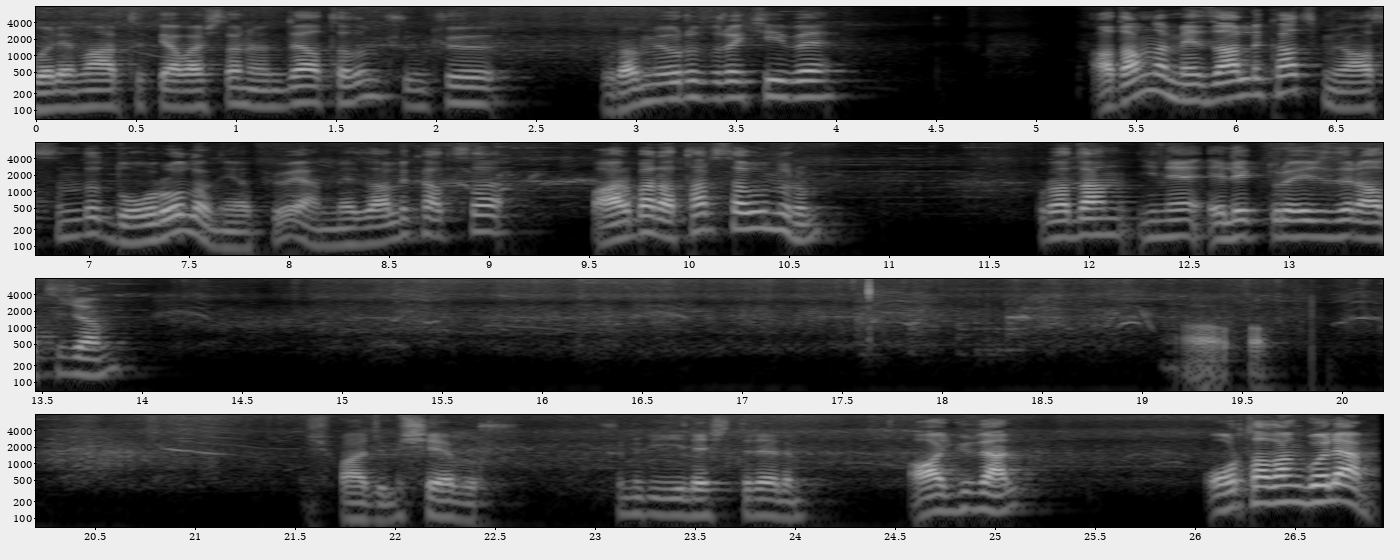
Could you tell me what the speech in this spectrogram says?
Golemi artık yavaştan önde atalım çünkü vuramıyoruz rakibe. Adam da mezarlık atmıyor. Aslında doğru olanı yapıyor. Yani mezarlık atsa barbar atar savunurum. Buradan yine elektro ejderi atacağım. Of of. Şifacı bir şeye vur. Şunu bir iyileştirelim. Aa güzel. Ortadan golem.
